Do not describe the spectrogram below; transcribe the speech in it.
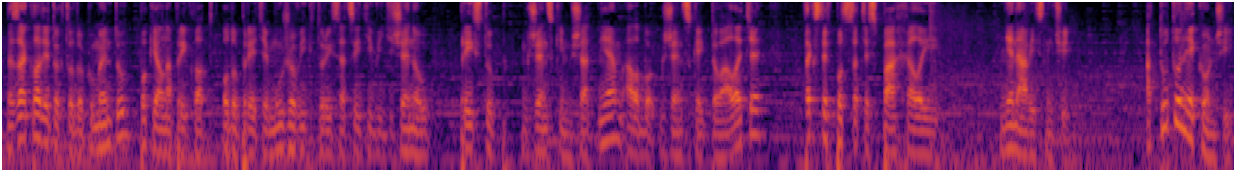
Na základe tohto dokumentu, pokiaľ napríklad odopriete mužovi, ktorý sa cíti byť ženou, prístup k ženským šatniam alebo k ženskej toalete, tak ste v podstate spáchali nenávisný čin. A tuto nekončí,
